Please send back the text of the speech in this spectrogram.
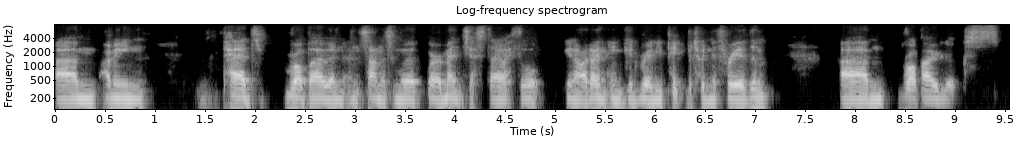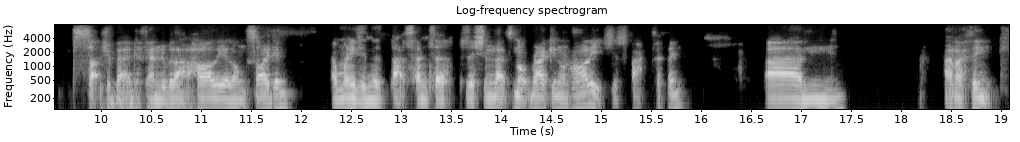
Um, I mean, Peds, Robbo, and, and Sanderson were, were immense yesterday. I thought, you know, I don't think you could really pick between the three of them. Um, Robbo looks such a better defender without Harlee alongside him. And when he's in the, that centre position, that's not ragging on Harlee, it's just fact, I think. Um, and I think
